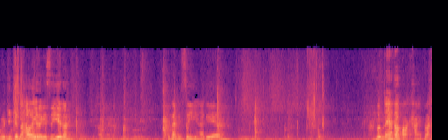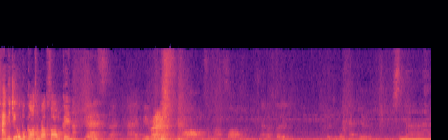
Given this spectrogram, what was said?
Rồi chỉ kịch hơi rồi cái xí đây. Cái thằng cái xí nó kia. ដូចម្នេះថាប្រាក់ខែប្រាក់ខែគឺជាឧបករណ៍សម្រាប់សងគេណា Yes ប្រាក់ខែសម្រាប់សងអ្នកដទៃដូចជាលោកខែយើងស្ញា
